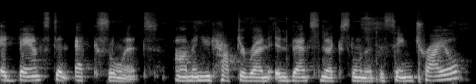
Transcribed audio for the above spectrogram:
advanced and excellent. Um, and you'd have to run advanced and excellent at the same trial.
